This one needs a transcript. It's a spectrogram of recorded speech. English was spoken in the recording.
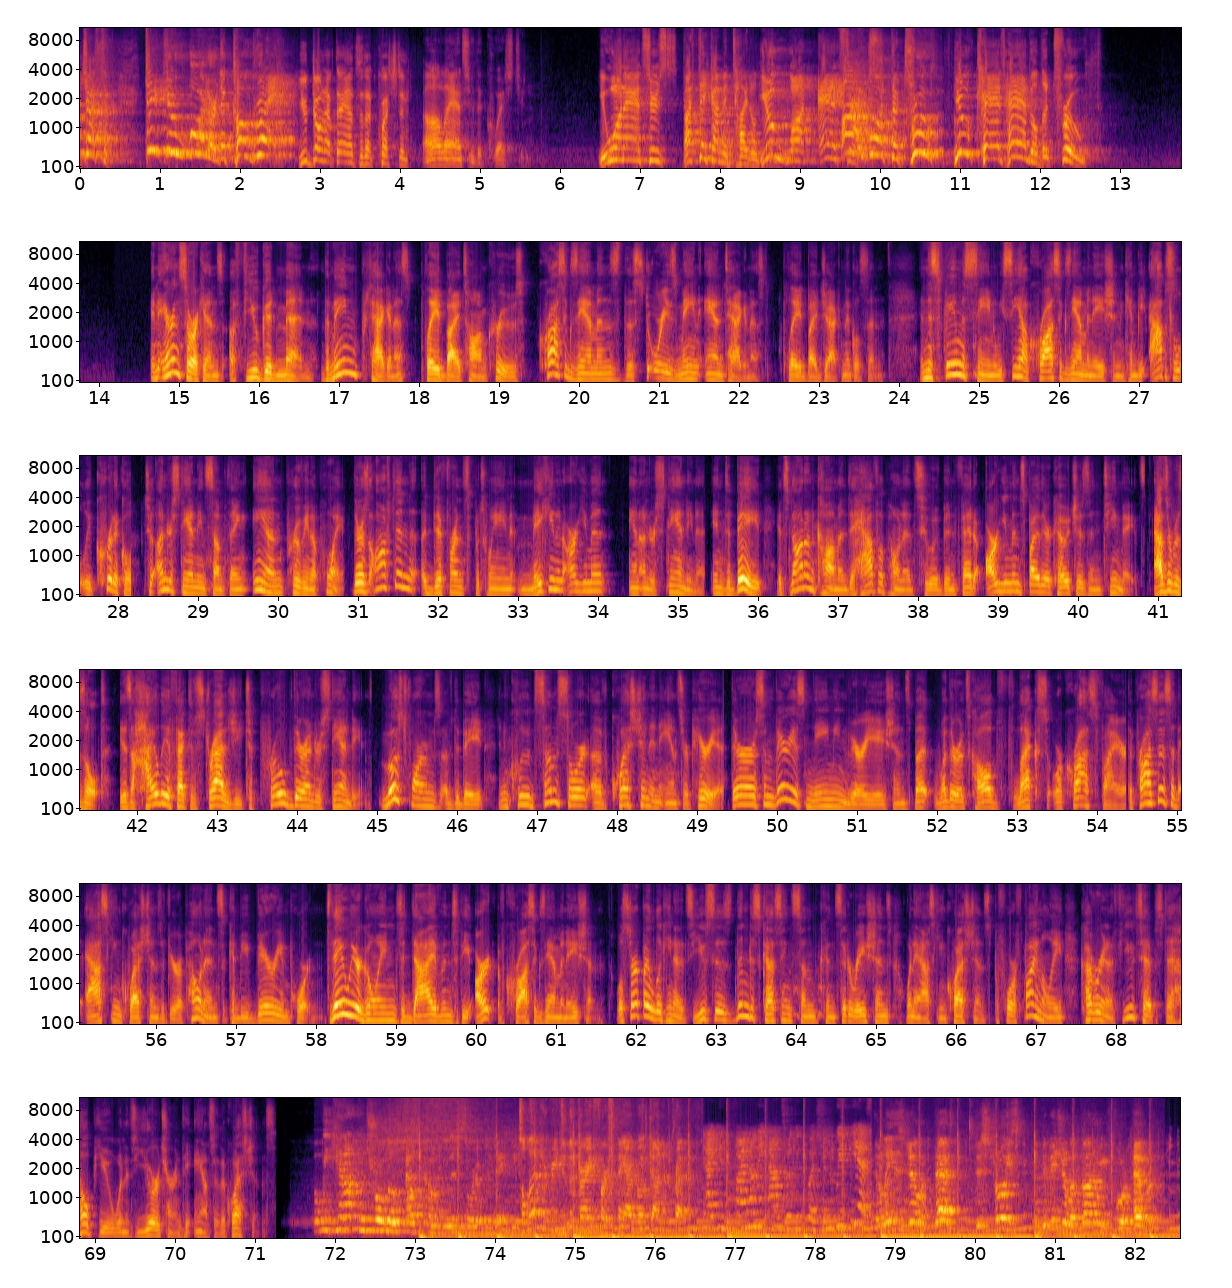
Lord Jessup, did you order the code red? You don't have to answer that question. I'll answer the question. You want answers? I think I'm entitled. You want answers? I want the truth! You can't handle the truth! In Aaron Sorkin's A Few Good Men, the main protagonist, played by Tom Cruise, cross-examines the story's main antagonist, played by Jack Nicholson. In this famous scene, we see how cross-examination can be absolutely critical to understanding something and proving a point. There's often a difference between making an argument and understanding it. In debate, it's not uncommon to have opponents who have been fed arguments by their coaches and teammates. As a result, it is a highly effective strategy to probe their understandings. Most forms of debate include some sort of question and answer period. There are some various naming variations, but whether it's called flex or crossfire, the process of asking questions of your opponents can be very important. Today we are going to dive into the art of cross-examination. We'll start by looking at its uses, then discussing some considerations when asking questions, before finally covering a few tips to help you when it's your turn to answer the questions. But we cannot control those outcomes in this sort of debate. So let me read you the very first thing I wrote down to prep. I can finally answer the question with yes. And ladies and gentlemen, that destroys individual autonomy forever.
